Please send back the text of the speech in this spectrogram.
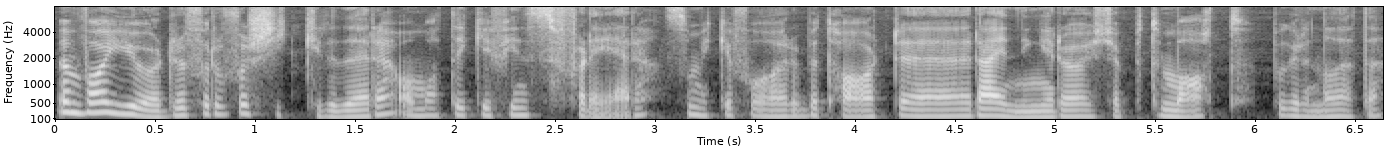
Men hva gjør dere for å forsikre dere om at det ikke fins flere som ikke får betalt eh, regninger og kjøpt mat pga. dette?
